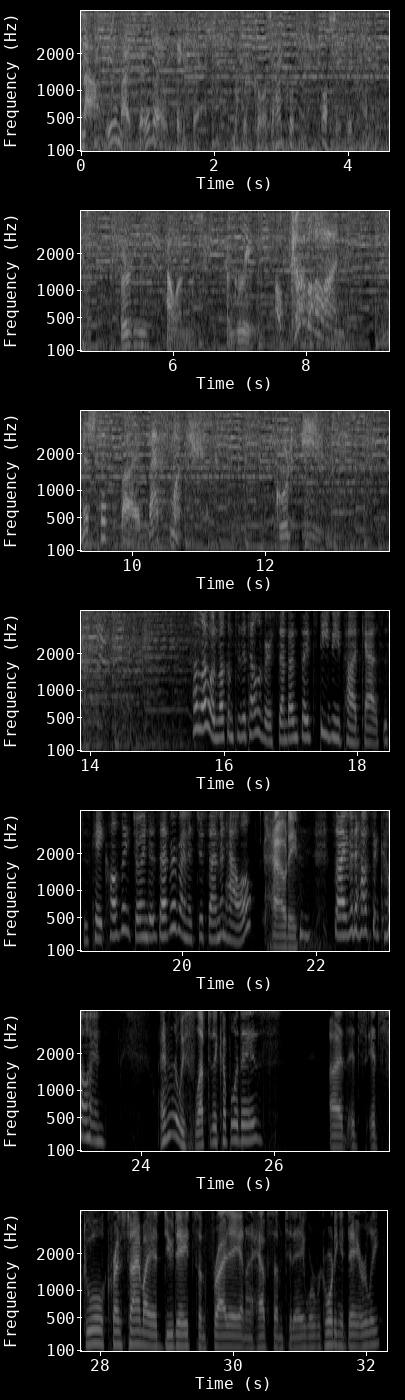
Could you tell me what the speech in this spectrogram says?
Now, you might very well think that, but of course I couldn't possibly comment. Bertie Helens agree. Oh, come on! Missed it by that much. Good evening. Hello and welcome to the Televerse Sound On Sight's TV podcast. This is Kate Kulzick, joined as ever by Mr. Simon Howell. Howdy. Simon, how's it going? I haven't really slept in a couple of days. Uh, it's it's school crunch time. I had due dates on Friday, and I have some today. We're recording a day early,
